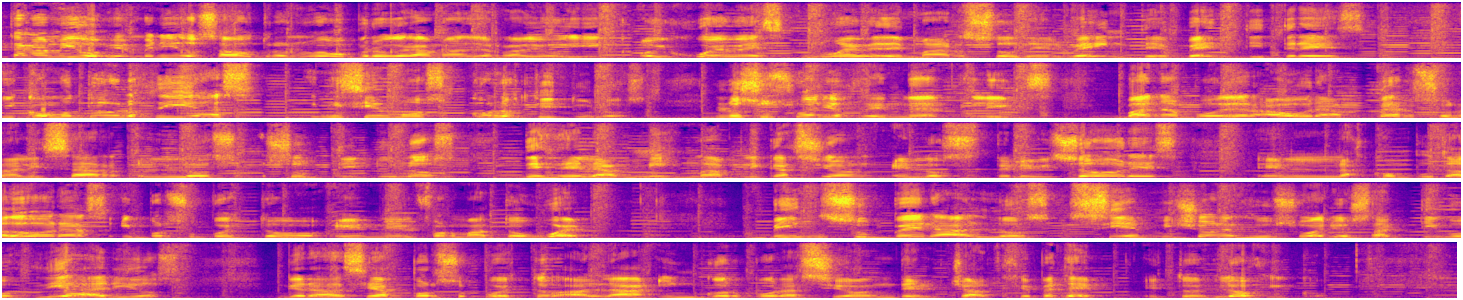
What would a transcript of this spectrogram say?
¿Qué tal amigos? Bienvenidos a otro nuevo programa de Radio Geek. Hoy jueves 9 de marzo del 2023 y como todos los días iniciemos con los títulos. Los usuarios de Netflix van a poder ahora personalizar los subtítulos desde la misma aplicación en los televisores, en las computadoras y por supuesto en el formato web. Bing supera los 100 millones de usuarios activos diarios gracias por supuesto a la incorporación del chat GPT. Esto es lógico.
